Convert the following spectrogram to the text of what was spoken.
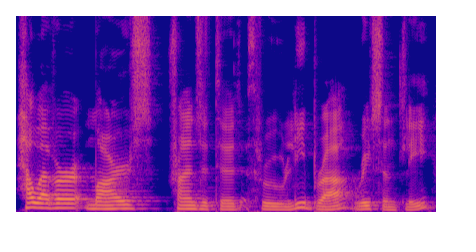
However, Mars transited through Libra recently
